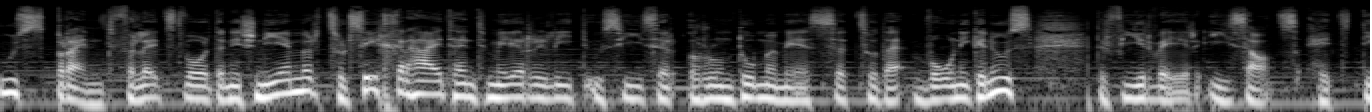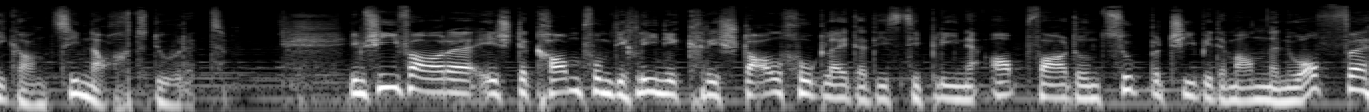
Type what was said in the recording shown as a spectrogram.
ausbrennt. Verletzt worden ist niemand. Zur Sicherheit haben mehrere Leute aus Heiser rundum zu den Wohnungen aus. Der Vierwehreinsatz hat die ganze Nacht gedauert. Im Skifahren ist der Kampf um die kleine Kristallkugel in den Disziplinen Abfahrt und Super-G bei den Männern noch offen.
